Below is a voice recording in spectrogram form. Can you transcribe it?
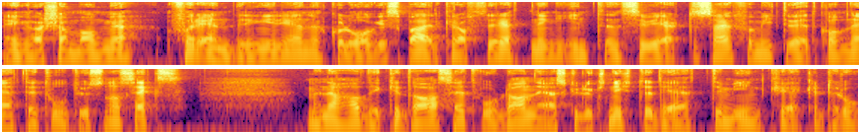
Engasjementet for endringer i en økologisk bærekraftig retning intensiverte seg for mitt vedkommende etter 2006, men jeg hadde ikke da sett hvordan jeg skulle knytte det til min kvekertro.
